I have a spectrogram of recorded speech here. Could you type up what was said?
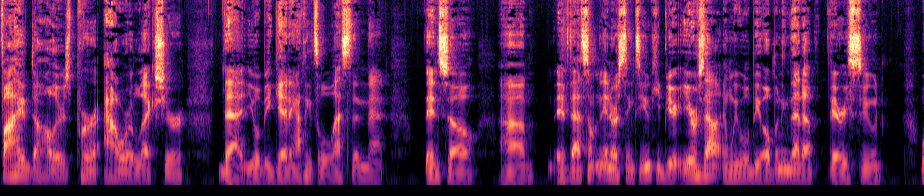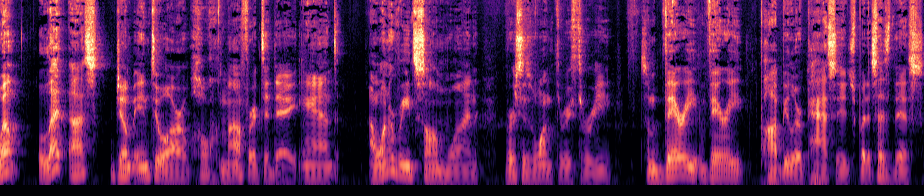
$5 per hour lecture that you'll be getting. I think it's less than that. And so, um, if that's something interesting to you, keep your ears out and we will be opening that up very soon. Well, let us jump into our Chokhmah for today. And I want to read Psalm 1, verses 1 through 3. Some very, very popular passage, but it says this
